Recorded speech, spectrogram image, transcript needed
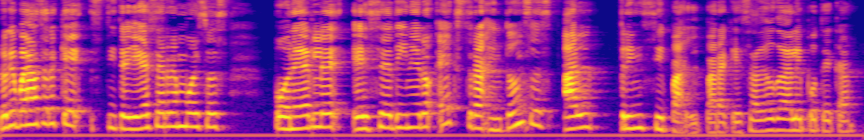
Lo que puedes hacer es que si te llega ese reembolso es ponerle ese dinero extra entonces al principal para que esa deuda de la hipoteca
